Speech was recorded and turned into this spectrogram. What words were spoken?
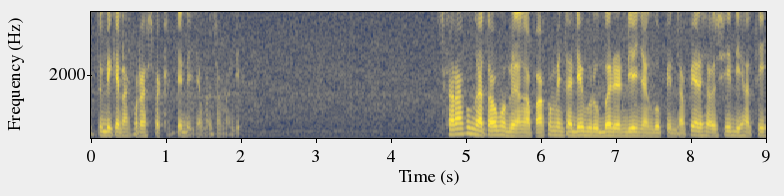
itu bikin aku respect dia nyaman sama dia. Sekarang aku nggak tahu mau bilang apa. Aku minta dia berubah dan dia nyanggupin. Tapi ada satu sisi di hati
